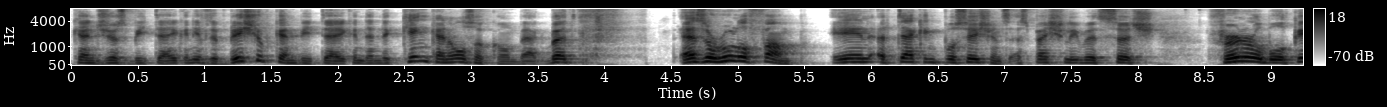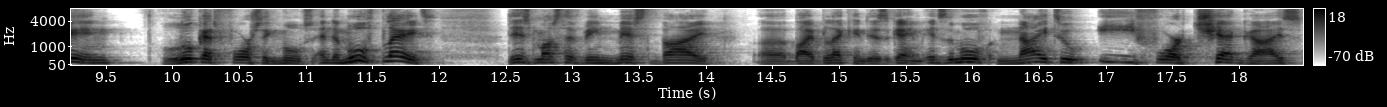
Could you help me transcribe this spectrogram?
can just be taken. If the bishop can be taken, then the king can also come back. But as a rule of thumb, in attacking positions, especially with such vulnerable king, look at forcing moves. And the move played, this must have been missed by uh, by black in this game. It's the move knight to e4 check, guys.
